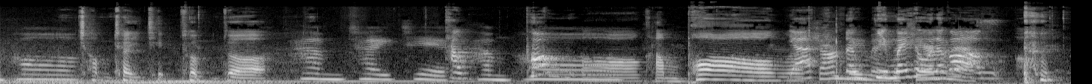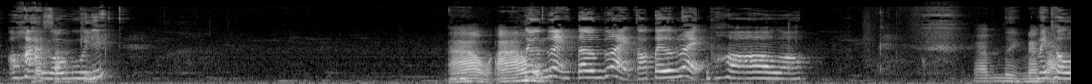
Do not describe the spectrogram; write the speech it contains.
ำพ่อชมใจเจ็บชมจอทำชัยเฉดทำ ทำพ่อพองคำพองอย่าช่างเติมไม่พิมพ์ไม่โชว์แล้วก็แต่เอาเอาหางงองูดิอ้าวอ้าวเติมด้วยเติมด้วยต่อเติมด้วยพอแป๊บหนึ่งนะไม่คโทรัรบ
